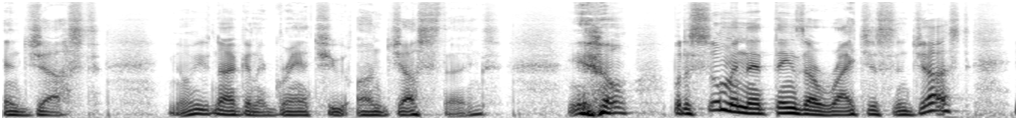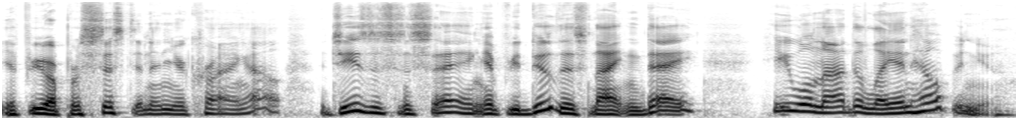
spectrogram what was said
and just. You know, He's not going to grant you unjust things, you know. But assuming that things are righteous and just, if you are persistent in your crying out, Jesus is saying, if you do this night and day, He will not delay in helping you.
